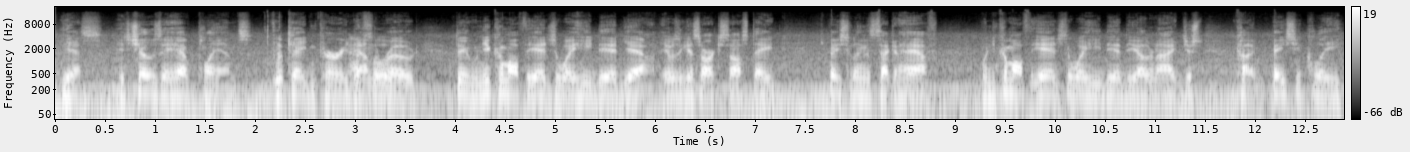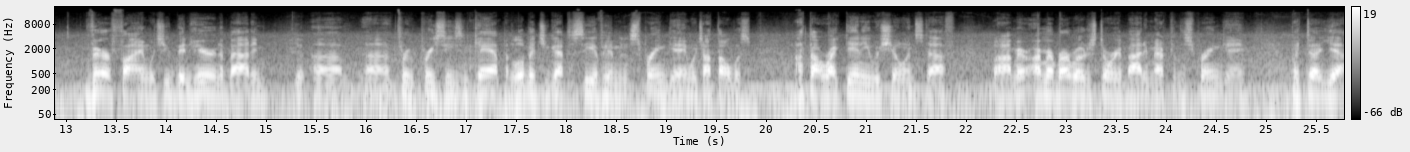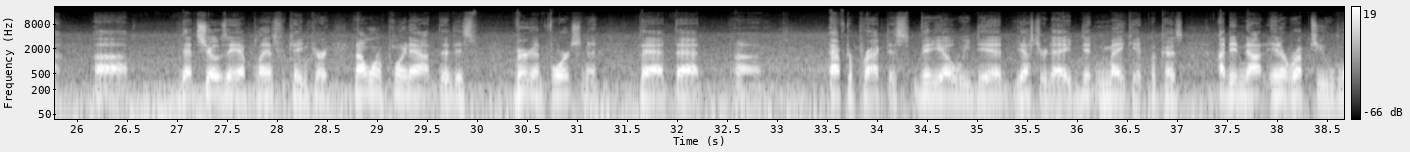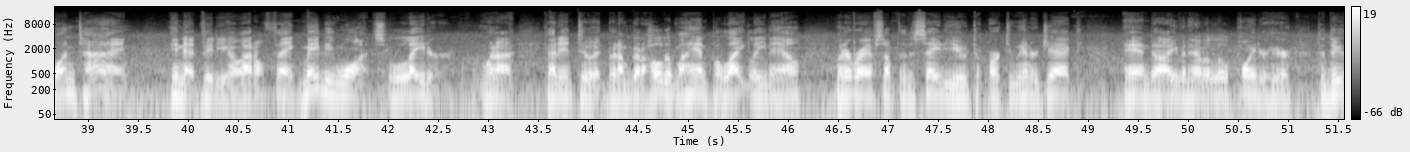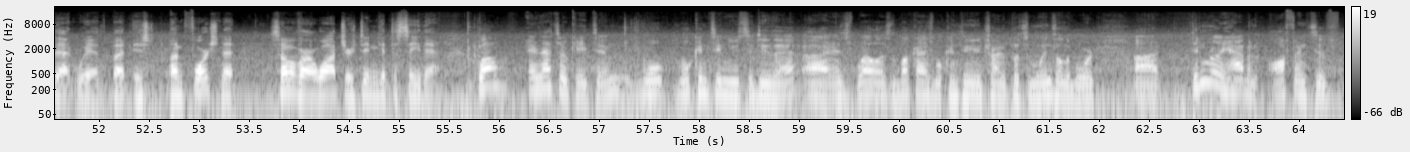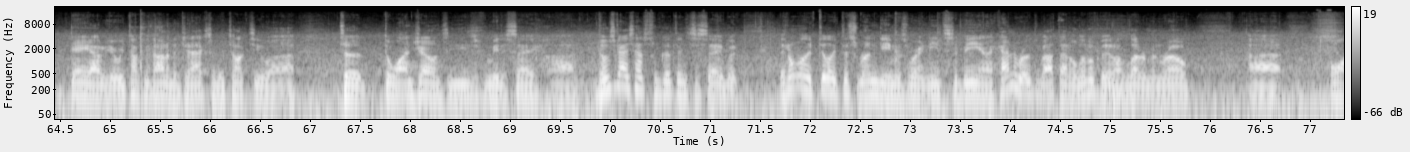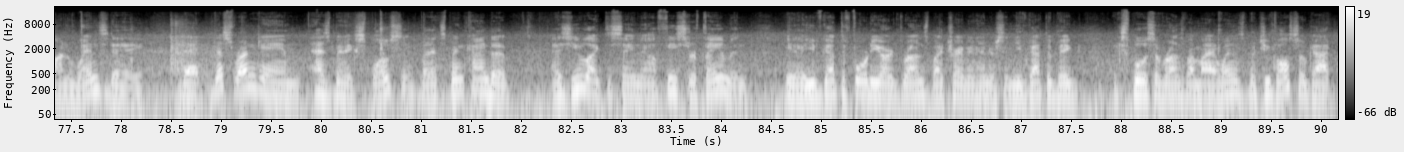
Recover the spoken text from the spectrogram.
Yes, it shows they have plans for yep. Caden Curry down Absolutely. the road. Dude, when you come off the edge the way he did, yeah, it was against Arkansas State, basically in the second half. When you come off the edge the way he did the other night, just basically verifying what you've been hearing about him yep. uh, uh, through preseason camp, and a little bit you got to see of him in the spring game, which I thought was, I thought right then he was showing stuff. I, remember, I wrote a story about him after the spring game, but uh, yeah, uh, that shows they have plans for Caden Curry. And I want to point out that it's very unfortunate that that uh, after practice video we did yesterday didn't make it because I did not interrupt you one time in that video. I don't think maybe once later when I got into it, but I'm going to hold up my hand politely now whenever I have something to say to you to, or to interject. And uh, I even have a little pointer here to do that with. But it's unfortunate some of our watchers didn't get to see that. Well, and that's okay, Tim. We'll we'll continue to do that uh, as well as the Buckeyes will continue to try to put some wins on the board. Uh, didn't really have an offensive day out here. We talked to Donovan Jackson. We talked to uh, to Dawand Jones. Easy for me to say. Uh, those guys have some good things to say, but they don't really feel like this run game is where it needs to be. And I kind of wrote about that a little bit on Lettermen Row uh, on Wednesday. That this run game has been explosive, but it's been kind of, as you like to say now, feast or famine you know, you've got the 40 yard runs by TreVeyon Henderson, you've got the big explosive runs by Miyan Williams, but you've also got,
